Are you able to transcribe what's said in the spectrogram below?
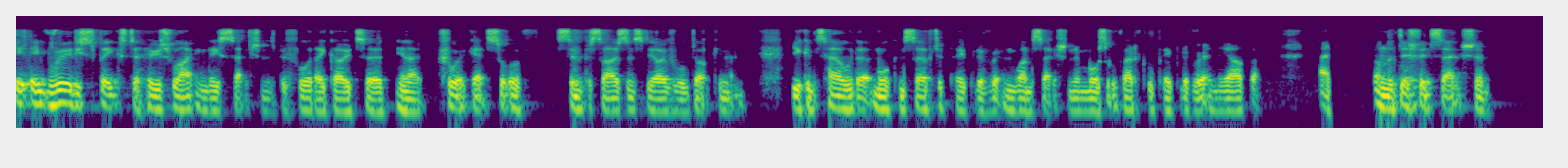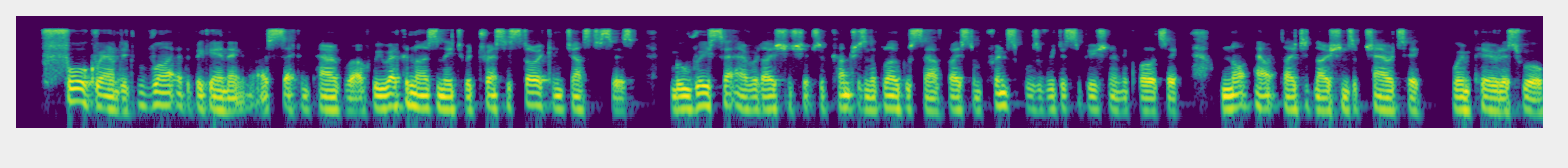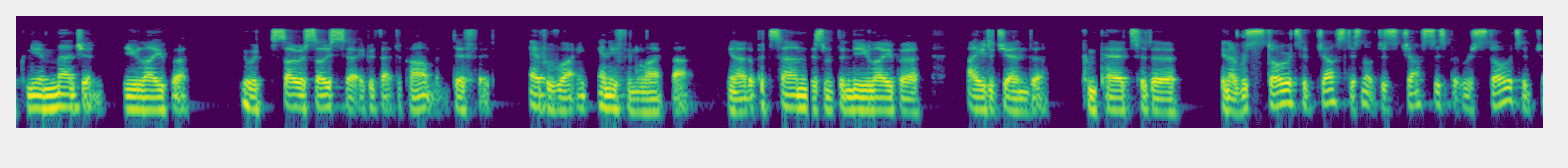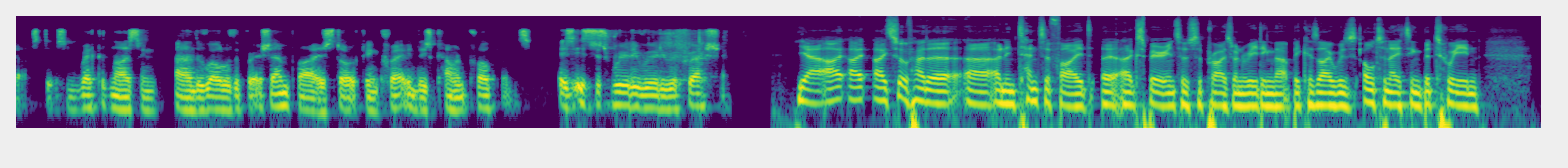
it, it, really speaks to who's writing these sections before they go to, you know, before it gets sort of synthesized into the overall document. You can tell that more conservative people have written one section and more sort of radical people have written the other. And on the DFID section, foregrounded right at the beginning, a second paragraph, we recognise the need to address historic injustices and will reset our relationships with countries in the global south based on principles of redistribution and equality, not outdated notions of charity or imperialist rule. Can you imagine New Labour, who are so associated with that department, DFID, ever writing anything like that? You know, the paternalism of the New Labour aid agenda compared to the you know, restorative justice, not just justice, but restorative justice, and recognizing uh, the role of the British Empire historically in creating these current problems is, is just really, really refreshing. Yeah, I, I, I, sort of had a uh, an intensified uh, experience of surprise when reading that because I was alternating between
